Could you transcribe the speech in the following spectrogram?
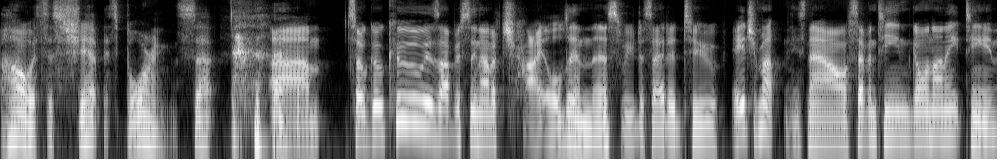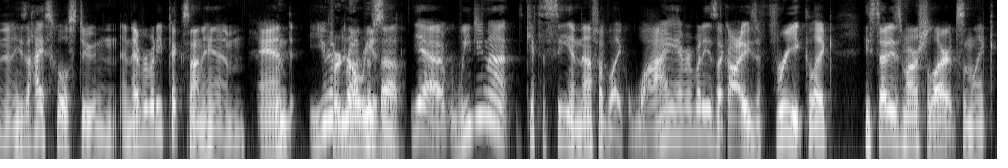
Oh, it's this ship. It's boring. So, um, so Goku is obviously not a child in this. We've decided to age him up. He's now 17, going on 18, and he's a high school student, and everybody picks on him. And you have for no reason. up. Yeah, we do not get to see enough of like why everybody's like, oh, he's a freak. Like he studies martial arts, and like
